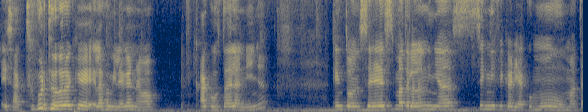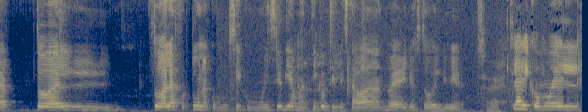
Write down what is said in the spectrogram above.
Exacto, por todo lo que la familia ganaba a costa de la niña. Entonces, matar a la niña significaría como matar toda, el, toda la fortuna, como sí, como ese diamantico que le estaba dando a ellos todo el dinero. Sí. Claro, y como él,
